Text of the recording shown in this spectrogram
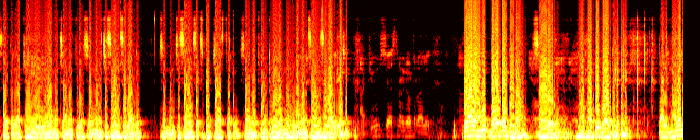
సో ఒక లక్కీ ఇది అనొచ్చు అనూప్ సో మంచి సాంగ్స్ ఇవ్వాలి. సో మంచి సాంగ్స్ ఎక్స్పెక్ట్ చేస్తారు. సో అనూప్ వింటున్నా నువ్వు మంచి సాంగ్స్ ఇవ్వాలి. ఇవాళ అనూప్ బర్త్డే కూడా. సో హ్యాపీ బర్త్డే వాళ్ళ మదర్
